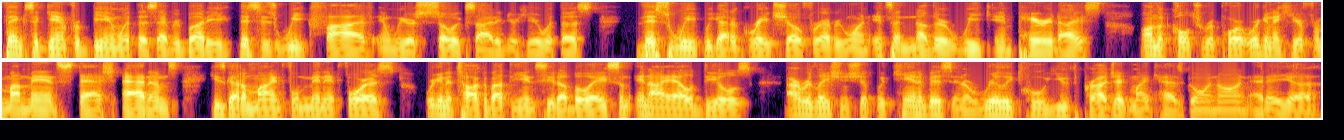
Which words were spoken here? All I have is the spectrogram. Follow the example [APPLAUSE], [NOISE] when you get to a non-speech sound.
Thanks again for being with us, everybody. This is week five, and we are so excited you're here with us. This week, we got a great show for everyone. It's another week in paradise. On the Culture Report, we're going to hear from my man Stash Adams. He's got a mindful minute for us. We're going to talk about the NCAA, some NIL deals, our relationship with cannabis, and a really cool youth project Mike has going on at a uh,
